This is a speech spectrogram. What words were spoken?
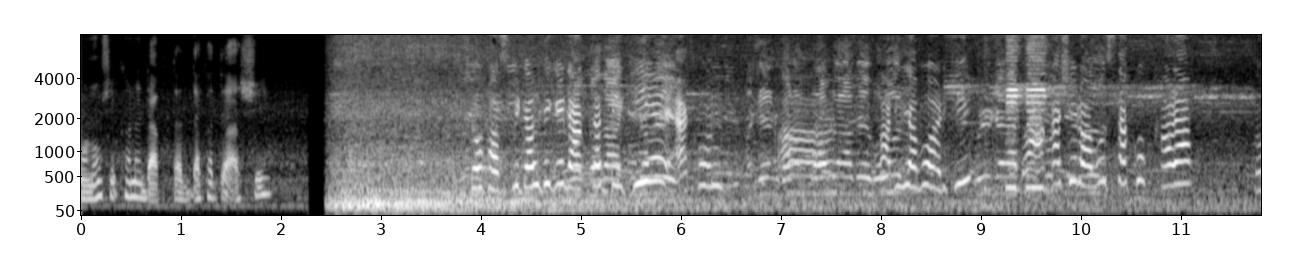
মানুষ এখানে ডাক্তার দেখাতে আসে। তো হসপিটাল থেকে ডাক্তার দেখিয়ে এখন বাড়ি যাব আর কি। আকাশের অবস্থা খুব খারাপ তো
